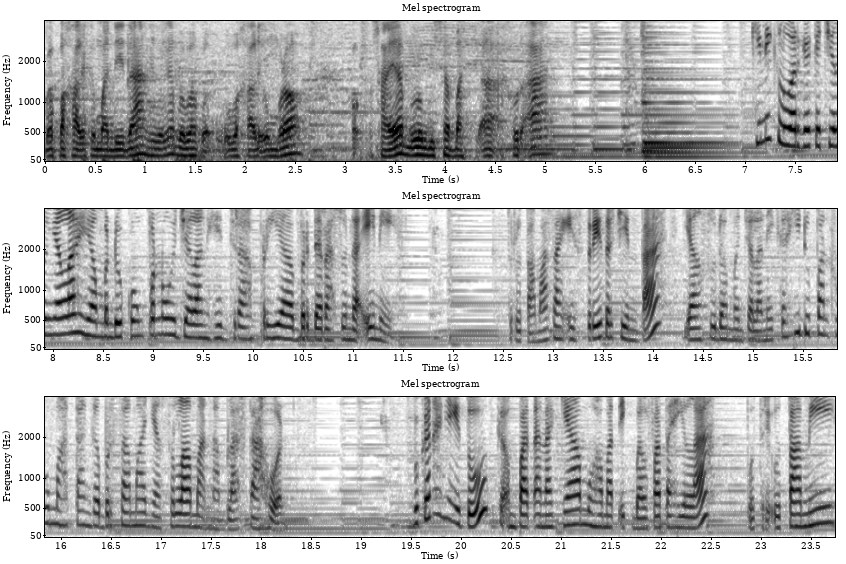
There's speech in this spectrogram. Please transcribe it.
berapa kali ke Madinah gitu kan beberapa, beberapa kali umroh kok saya belum bisa baca Quran Kini keluarga kecilnya lah yang mendukung penuh jalan hijrah pria berdarah Sunda ini. Terutama sang istri tercinta yang sudah menjalani kehidupan rumah tangga bersamanya selama 16 tahun. Bukan hanya itu, keempat anaknya Muhammad Iqbal Fatahillah, Putri Utami,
